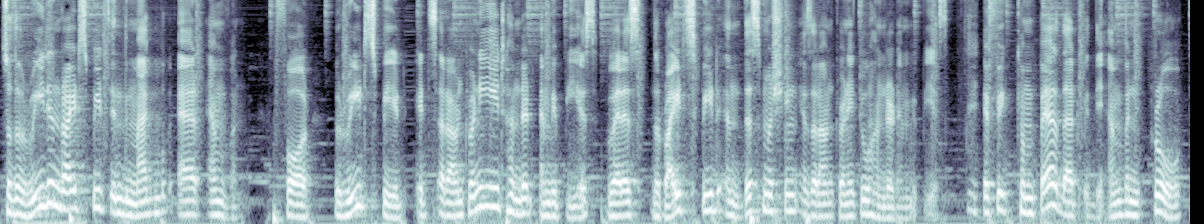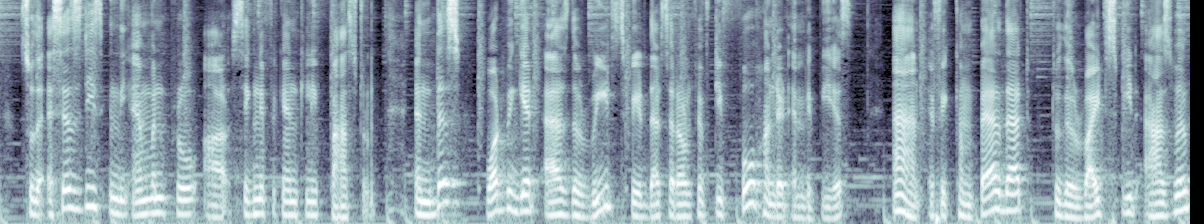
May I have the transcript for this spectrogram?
So the read and write speeds in the macbook air m1 for read speed it's around 2800 mbps whereas the write speed in this machine is around 2200 mbps. If we compare that with the m1 pro so the ssds in the m1 pro are significantly faster. In this what we get as the read speed that's around 5400 mbps. And if we compare that to the write speed as well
